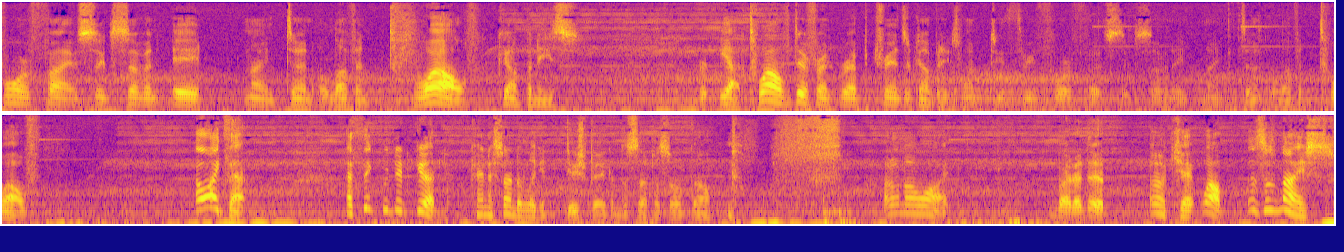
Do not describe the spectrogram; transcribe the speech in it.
four, five, six, seven, eight, nine, ten, eleven, twelve companies. Or, yeah, 12 different rapid transit companies. 1, 2, 3, 4, 5, 6, 7, 8, 9, 10, 11, 12. I like that. I think we did good. Kind of sounded like a douchebag in this episode, though. I don't know why. But I did. Okay, well, this is nice.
